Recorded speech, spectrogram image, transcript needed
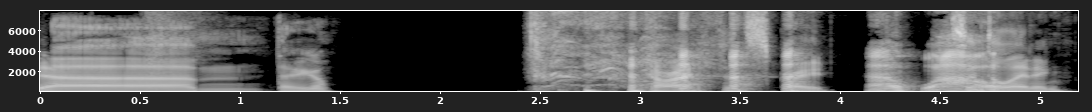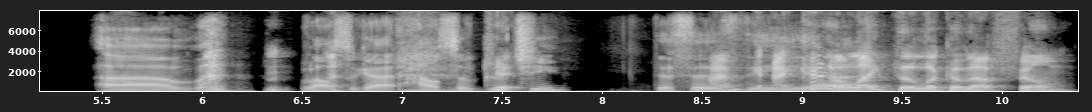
um, there you go. All right, that's great. Oh wow. Scintillating. Um, we've also got House of Gucci. This is I'm, the. I kind of uh, like the look of that film.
